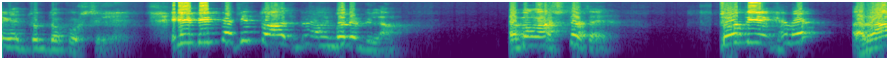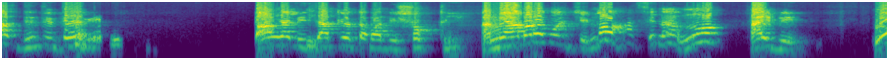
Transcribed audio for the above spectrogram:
নিয়ে যুদ্ধ করছিলি? এই দিনটা কিন্তু আসবে আমি বলে দিলাম। এবং আসতেছে। যদি এখানে রাজনীতিতে বাঙালি জাতীয়তাবাদী শক্তি। আমি আবারও বলছি, no Hasina, no hybrid no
